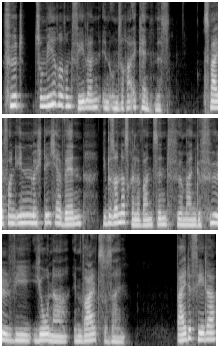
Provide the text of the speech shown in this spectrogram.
führt zu mehreren Fehlern in unserer Erkenntnis. Zwei von ihnen möchte ich erwähnen, die besonders relevant sind für mein Gefühl, wie Jona im Wald zu sein. Beide Fehler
